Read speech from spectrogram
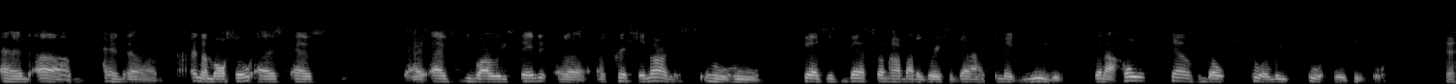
and um, and uh, and I'm also as as as you've already stated, uh, a Christian artist who who does his best somehow by the grace of God to make music that I hope sounds dope to at least two or three people.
